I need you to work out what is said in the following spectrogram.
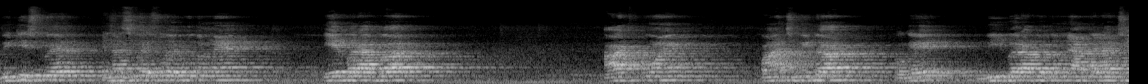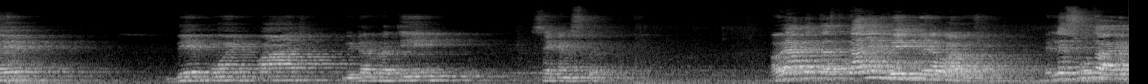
bt2 એના સિવાય શું આપ્યું તમને a 8. પાંચ મીટર ઓકે v બરાબર તમને આપેલા છે 2.5 મીટર પ્રતિ સેકન્ડ સ્ક્વેર હવે આપણે તત્કાલીન વેગ મેળવવાનો છે એટલે શું થાય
